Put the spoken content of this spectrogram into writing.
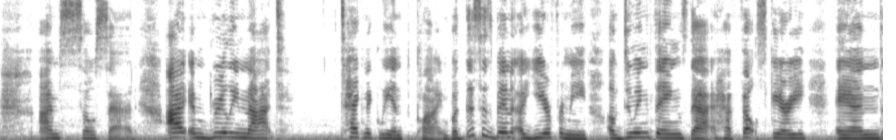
I'm so sad. I am really not technically inclined but this has been a year for me of doing things that have felt scary and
